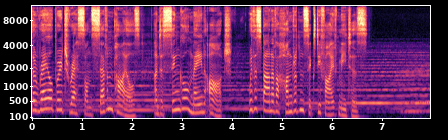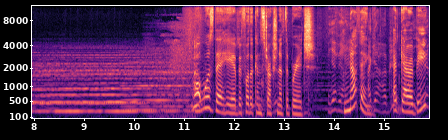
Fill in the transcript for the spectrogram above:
the rail bridge rests on seven piles and a single main arch with a span of 165 metres. What was there here before the construction of the bridge? Nothing. At Garabit,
